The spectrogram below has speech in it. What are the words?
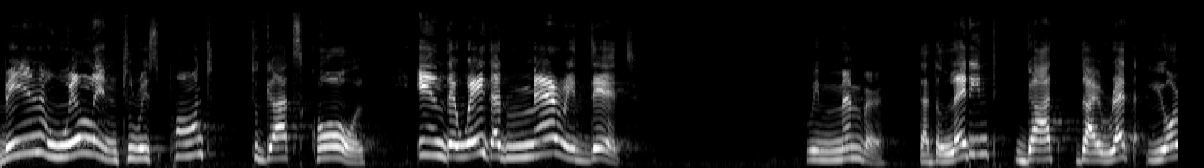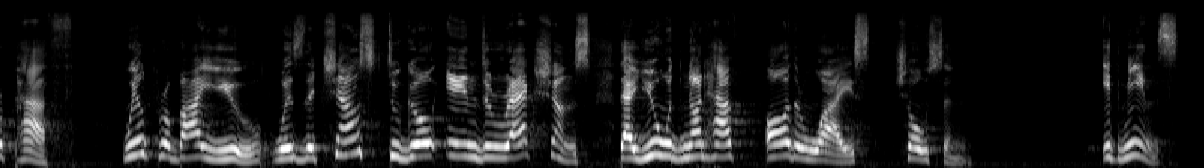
Being willing to respond to God's call in the way that Mary did. Remember that letting God direct your path will provide you with the chance to go in directions that you would not have otherwise chosen. It means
